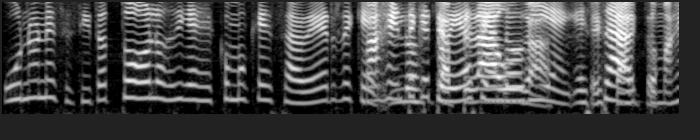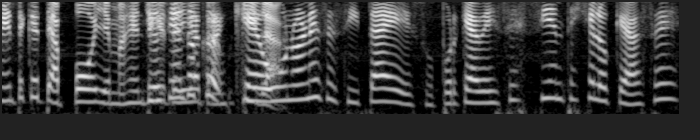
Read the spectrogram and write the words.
uno necesita todos los días es como que saber de que más gente lo que te estoy haciendo aplauda. bien, exacto. Más gente que te apoye, más gente Yo que te siento diga que, que uno necesita eso, porque a veces sientes que lo que haces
